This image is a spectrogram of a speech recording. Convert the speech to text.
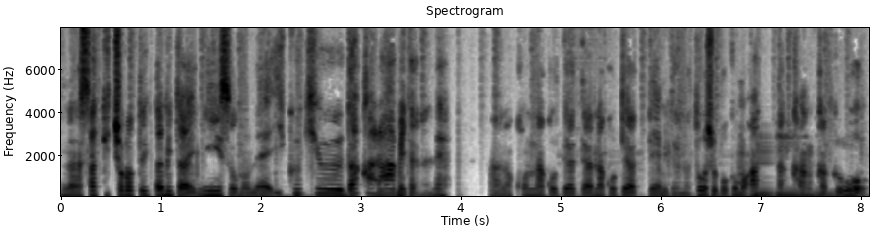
なさっきちょろっと言ったみたいに、そのね、育休だからみたいなね、あのこんなことやって、あんなことやってみたいな、当初僕もあった感覚を、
